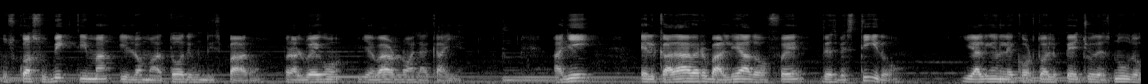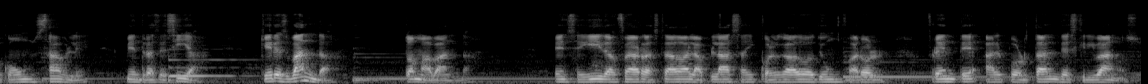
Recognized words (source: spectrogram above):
buscó a su víctima y lo mató de un disparo, para luego llevarlo a la calle. Allí, el cadáver baleado fue desvestido y alguien le cortó el pecho desnudo con un sable mientras decía, ¿Quieres banda? toma banda. Enseguida fue arrastrado a la plaza y colgado de un farol frente al portal de escribanos.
